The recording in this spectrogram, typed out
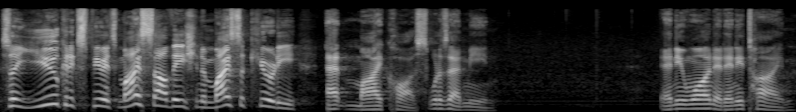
so that you could experience my salvation and my security at my cost. What does that mean? Anyone at any time,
